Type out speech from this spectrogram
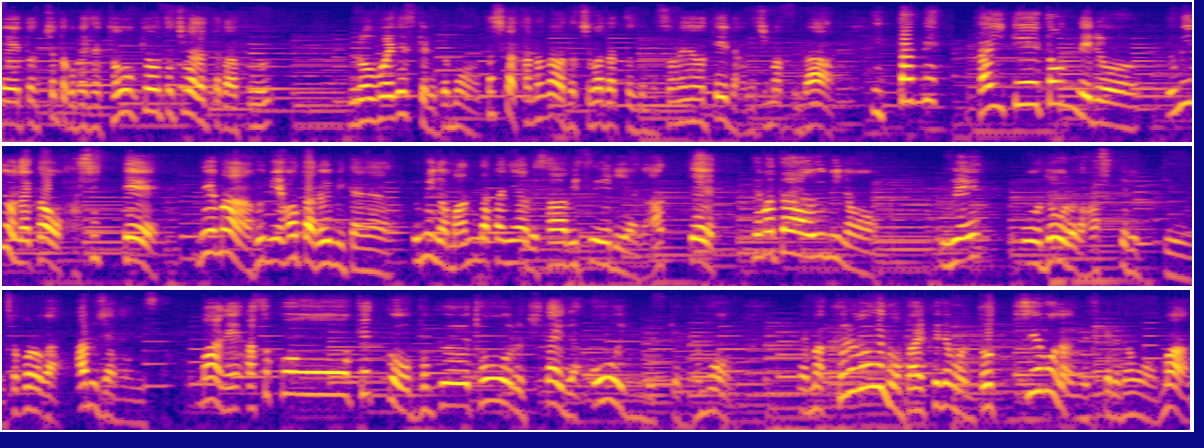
えーと。ちょっとごめんなさい、東京と千葉だったからふ、うろ覚えですけれども、確か神奈川と千葉だったので、その辺の程度話しますが、一旦ね、海底トンネルを、海の中を走って、で、まあ、海ホタルみたいな、海の真ん中にあるサービスエリアがあって、で、また海の上を道路が走ってるっていうところがあるじゃないですか。まあね、あそこ結構僕通る機会が多いんですけれども、まあ、車でもバイクでもどっちでもなんですけれども、まあ、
